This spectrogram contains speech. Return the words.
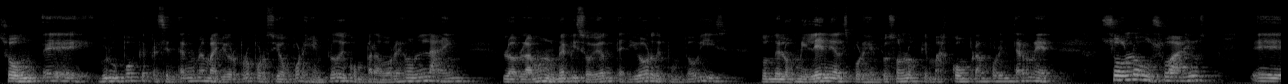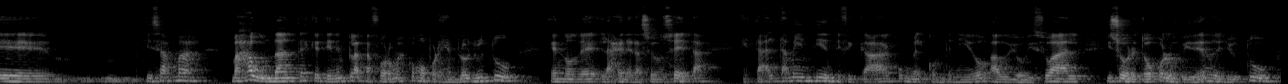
son eh, grupos que presentan una mayor proporción, por ejemplo, de compradores online. Lo hablamos en un episodio anterior de Punto Biz, donde los millennials, por ejemplo, son los que más compran por internet. Son los usuarios eh, quizás más más abundantes que tienen plataformas como por ejemplo YouTube, en donde la generación Z está altamente identificada con el contenido audiovisual y sobre todo con los videos de YouTube,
